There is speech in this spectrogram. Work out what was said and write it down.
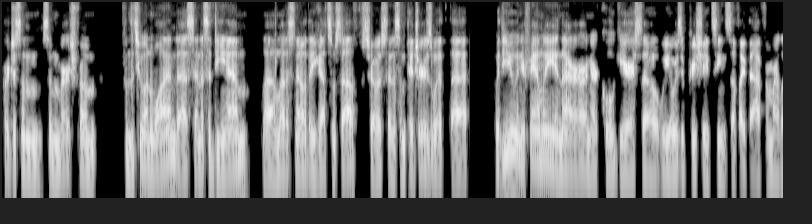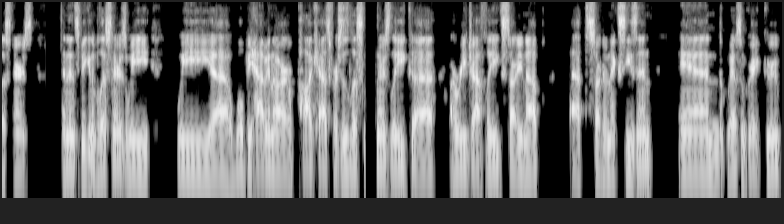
purchase some some merch from from the two on one, uh, send us a DM. Uh, let us know that you got some stuff. Show us send us some pictures with uh, with you and your family and our and our cool gear. So we always appreciate seeing stuff like that from our listeners. And then speaking of listeners, we we uh, will be having our podcast versus listeners league, uh, our redraft league, starting up at the start of next season. And we have some great group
